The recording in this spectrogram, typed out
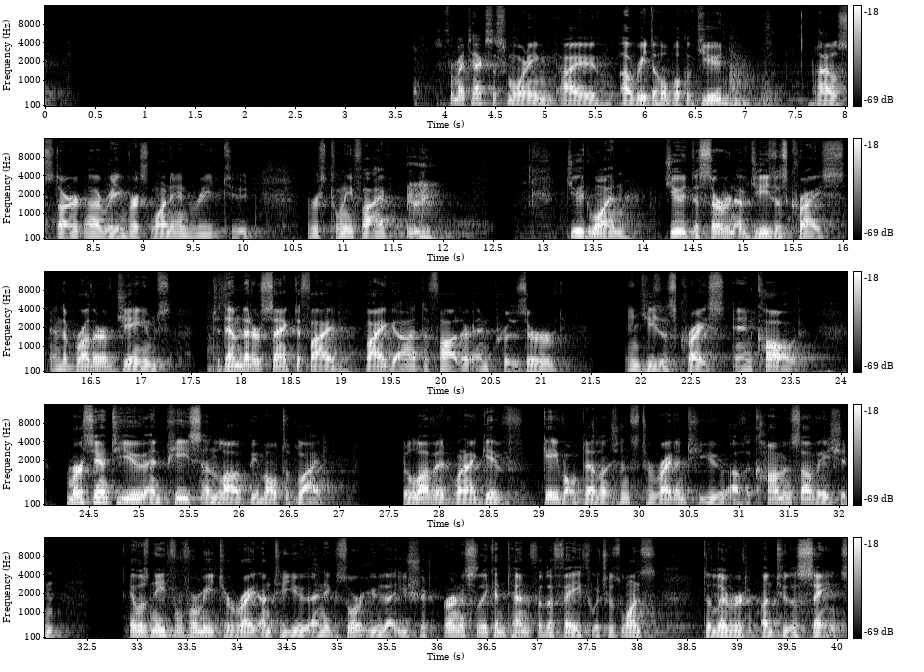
So for my text this morning, I, I'll read the whole book of Jude. I'll start uh, reading verse 1 and read to verse 25. Jude 1 Jude, the servant of Jesus Christ, and the brother of James, to them that are sanctified by God the Father and preserved in Jesus Christ and called. Mercy unto you and peace and love be multiplied. Beloved, when I give, gave all diligence to write unto you of the common salvation, it was needful for me to write unto you and exhort you that you should earnestly contend for the faith which was once delivered unto the saints.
